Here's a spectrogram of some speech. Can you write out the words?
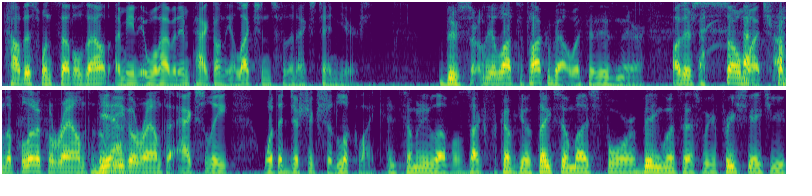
How this one settles out, I mean, it will have an impact on the elections for the next 10 years. There's certainly a lot to talk about with it, isn't there? Oh, there's so much from the political realm to the Yeah. legal realm to actually what the district should look like. in so many levels. Dr. Procopio, thanks so much for being with us. We appreciate you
